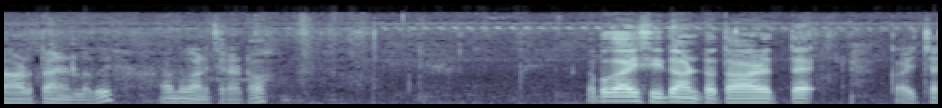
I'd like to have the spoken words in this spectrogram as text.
താഴ്ത്താനുള്ളത് അതൊന്ന് കാണിച്ചു കേട്ടോ. അപ്പോൾ കാഴ്ച ഇതാണ് കേട്ടോ താഴത്തെ കാഴ്ച.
